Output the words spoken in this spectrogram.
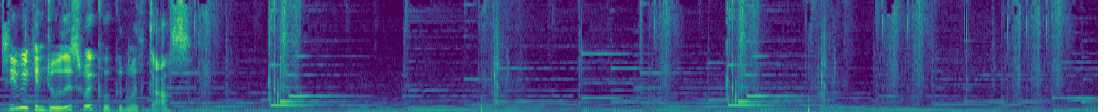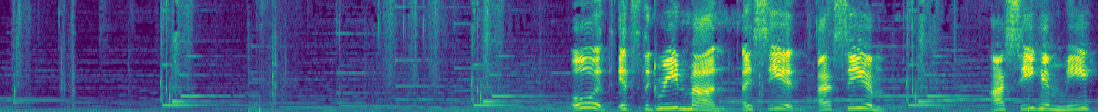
See, we can do this. We're cooking with gas. Oh, it, it's the green man. I see it. I see him. I see him, me.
